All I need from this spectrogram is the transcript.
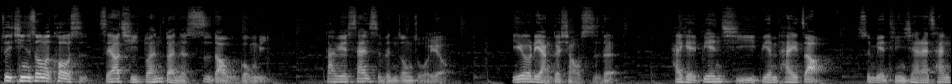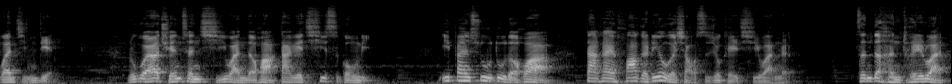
最轻松的 course 只要骑短短的四到五公里，大约三十分钟左右，也有两个小时的。还可以边骑边拍照，顺便停下来参观景点。如果要全程骑完的话，大约七十公里。一般速度的话，大概花个六个小时就可以骑完了。真的很腿软，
